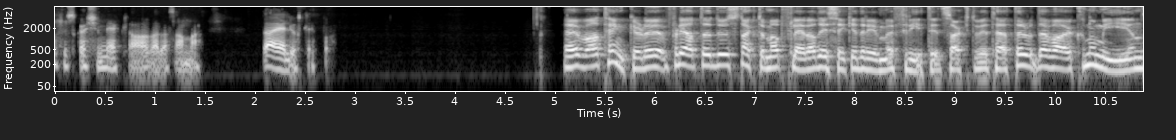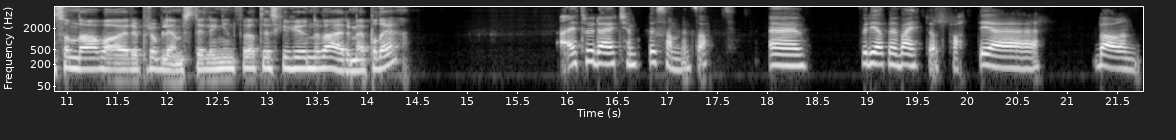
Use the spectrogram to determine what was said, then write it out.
Hvorfor skal ikke vi klare det samme? Det har jeg lurt litt på. Eh, Hva tenker du Fordi at du snakket om at flere av disse ikke driver med fritidsaktiviteter. Det var økonomien som da var problemstillingen for at de skulle kunne være med på det? Jeg tror det er kjempesammensatt. Eh, fordi at vi vet jo at fattige barn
